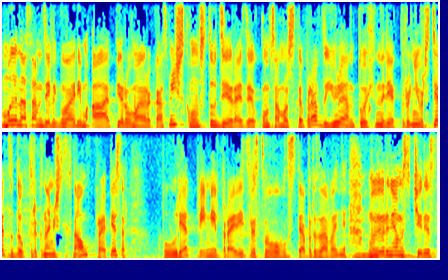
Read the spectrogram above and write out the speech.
Мы, на самом деле, говорим о первом аэрокосмическом. В студии радио «Комсомольская правда» Юлия Антохина, ректор университета, доктор экономических наук, профессор, лауреат премии правительства в области образования. Мы вернемся через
